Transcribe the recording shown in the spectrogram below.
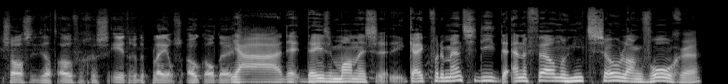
Zoals hij dat overigens eerder in de playoffs ook al deed. Ja, de- deze man is. eh, Kijk, voor de mensen die de NFL nog niet zo lang volgen.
